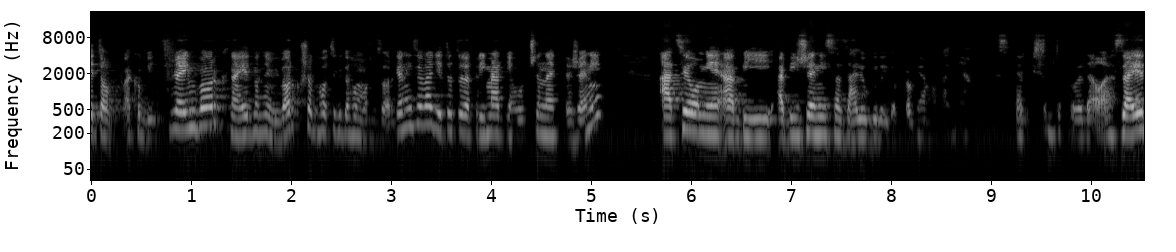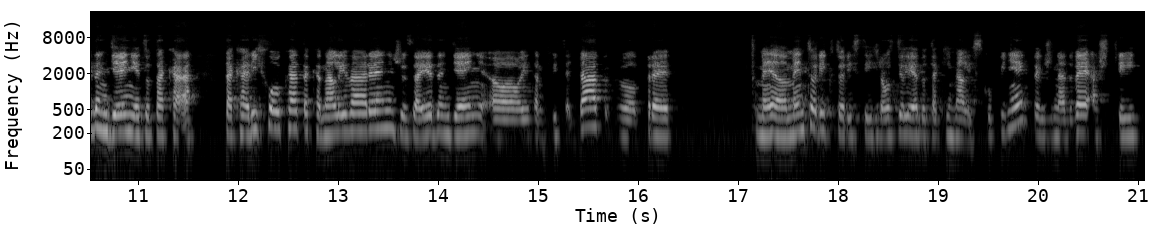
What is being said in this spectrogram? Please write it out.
je to akoby framework na jednodňový workshop, hoci kto ho môže zorganizovať. Je to teda primárne určené pre ženy a cieľom je, aby, aby ženy sa zalúbili do programovania. Tak by som to povedala. Za jeden deň je to taká, taká rýchlovka, taká nalieváreň, že za jeden deň uh, je tam 30 báb uh, pre mentory, ktorí z tých rozdelia do takých malých skupiniek, takže na dve až tri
